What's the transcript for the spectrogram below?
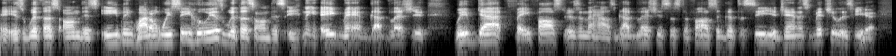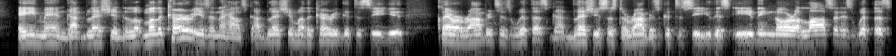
is with us on this evening. Why don't we see who is with us on this evening? Amen. God bless you. We've got Faye Foster is in the house. God bless you, Sister Foster. Good to see you. Janice Mitchell is here. Amen. God bless you. Mother Curry is in the house. God bless you, Mother Curry. Good to see you. Clara Roberts is with us. God bless you, Sister Roberts. Good to see you this evening. Nora Lawson is with us.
